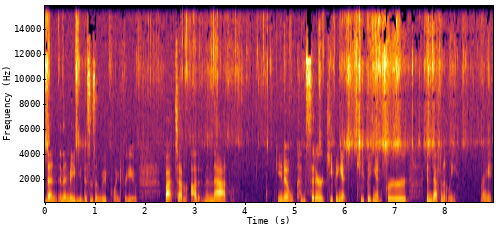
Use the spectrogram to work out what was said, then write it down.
Then and then maybe this is a mood point for you. But um, other than that you know consider keeping it keeping it for indefinitely right?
